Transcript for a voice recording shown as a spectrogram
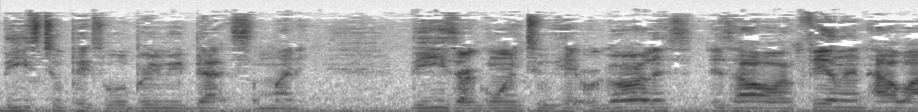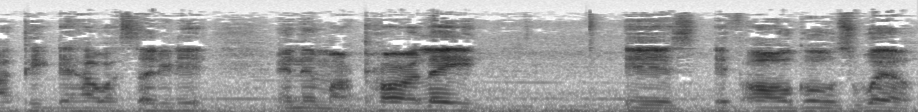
these two picks will bring me back some money. These are going to hit regardless. Is how I'm feeling, how I picked it, how I studied it, and then my parlay is if all goes well.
